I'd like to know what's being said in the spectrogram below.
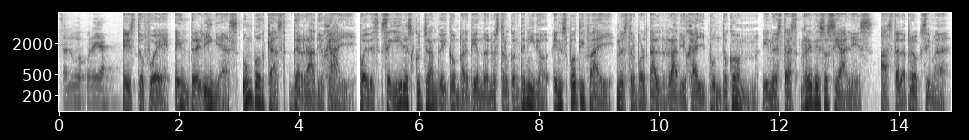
Saludos por allá. Esto fue Entre líneas, un podcast de Radio High. Puedes seguir escuchando y compartiendo nuestro contenido en Spotify, nuestro portal radiohigh.com y nuestras redes sociales. Hasta la próxima.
